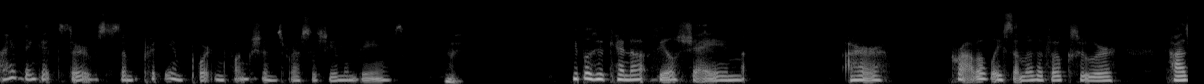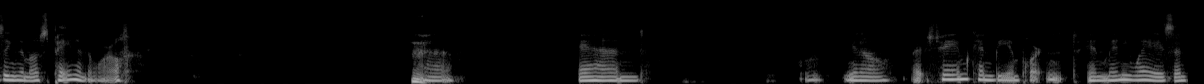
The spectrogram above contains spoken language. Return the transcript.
I think it serves some pretty important functions for us as human beings. Hmm. People who cannot feel shame are probably some of the folks who are causing the most pain in the world. Hmm. Uh, and, you know, shame can be important in many ways and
